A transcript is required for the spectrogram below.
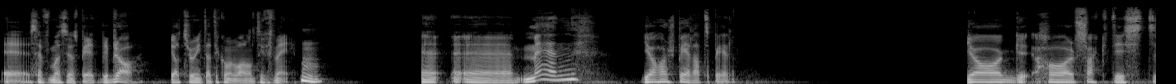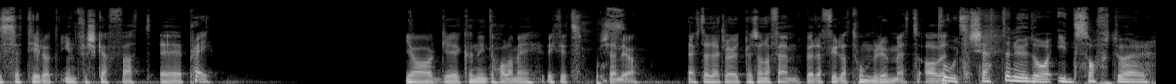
Eh, sen får man se om spelet blir bra. Jag tror inte att det kommer vara någonting för mig. Mm. men jag har spelat spel. Jag har faktiskt sett till att införskaffat eh, Prey. Jag kunde inte hålla mig riktigt, kände jag. Efter att jag klarat ut Persona 5 började jag fylla tomrummet av ett... Fortsätter nu då id Software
